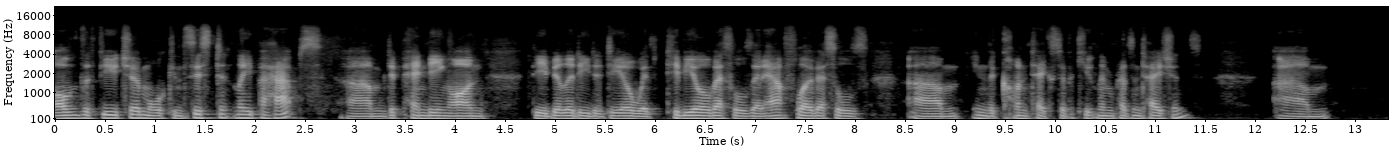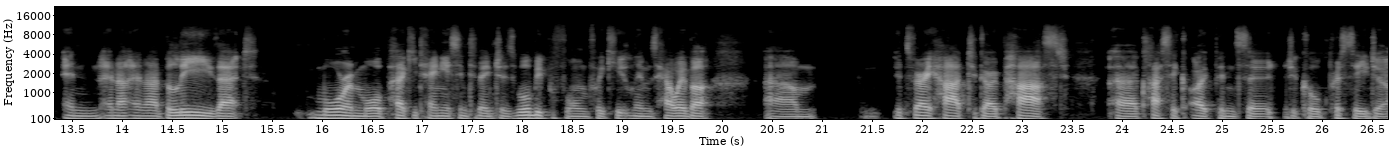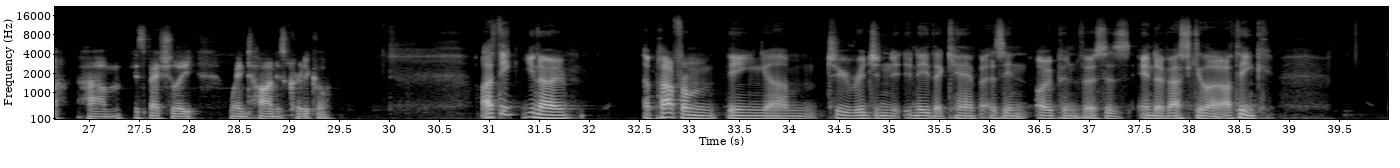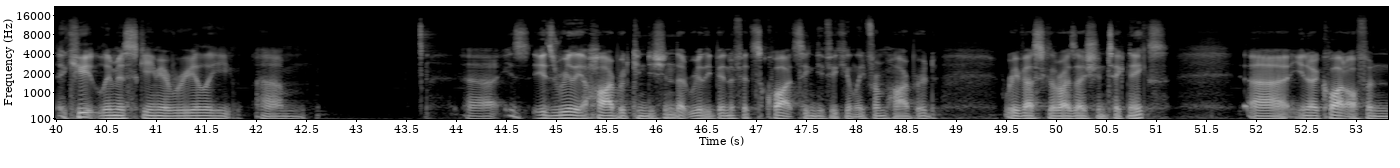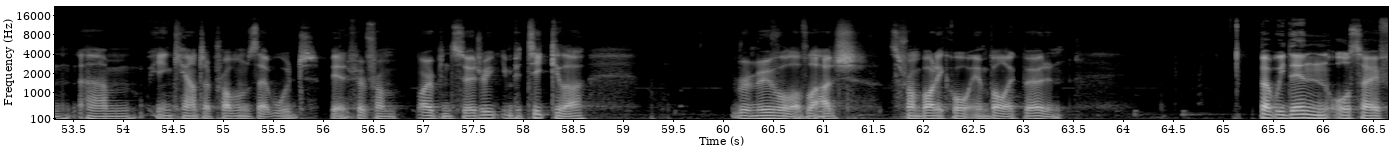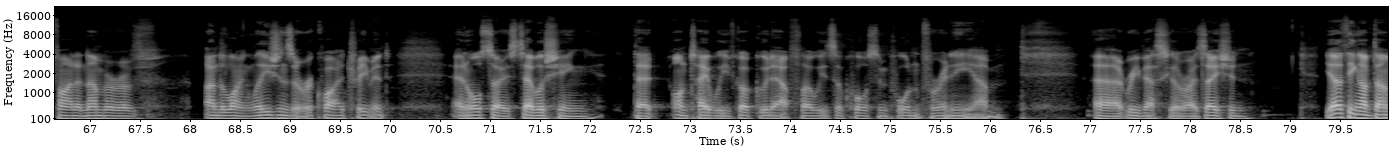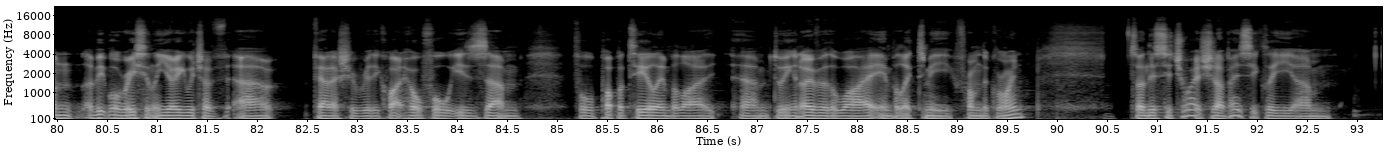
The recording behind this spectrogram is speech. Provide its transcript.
of the future more consistently, perhaps, um, depending on the ability to deal with tibial vessels and outflow vessels um, in the context of acute limb presentations. Um, and, and, I, and I believe that more and more percutaneous interventions will be performed for acute limbs. However, um, it's very hard to go past a classic open surgical procedure, um, especially when time is critical. I think you know, apart from being um, too rigid in either camp, as in open versus endovascular, I think acute limb ischemia really um, uh, is is really a hybrid condition that really benefits quite significantly from hybrid revascularization techniques. Uh, you know, quite often um, we encounter problems that would benefit from open surgery, in particular removal of large thrombotic or embolic burden. But we then also find a number of underlying lesions that require treatment, and also establishing that on table you've got good outflow is, of course, important for any um, uh, revascularization. The other thing I've done a bit more recently, Yogi, which I've uh, found actually really quite helpful, is um, for popliteal emboli, um, doing an over the wire embolectomy from the groin. So in this situation, I basically um,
